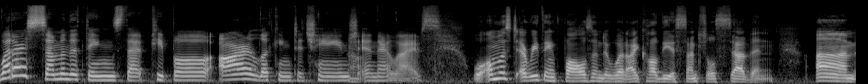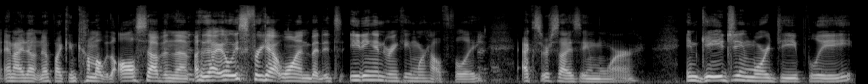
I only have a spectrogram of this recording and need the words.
What are some of the things that people are looking to change oh. in their lives? Well, almost everything falls into what I call the essential seven. Um, and I don't know if I can come up with all seven of them. I always forget one, but it's eating and drinking more healthfully, okay. exercising more, engaging more deeply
